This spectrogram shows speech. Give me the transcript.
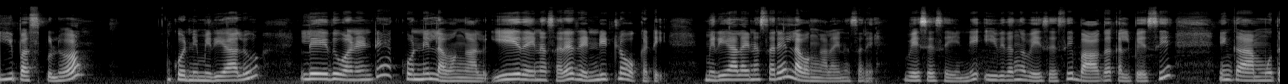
ఈ పసుపులో కొన్ని మిరియాలు లేదు అని అంటే కొన్ని లవంగాలు. ఏదైనా సరే రెండిట్లో ఒకటి. మిరియాలైనా సరే లవంగాలైనా సరే. వేసేసేయండి. ఈ విధంగా వేసేసి బాగా కలిపేసి ఇంకా మూత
